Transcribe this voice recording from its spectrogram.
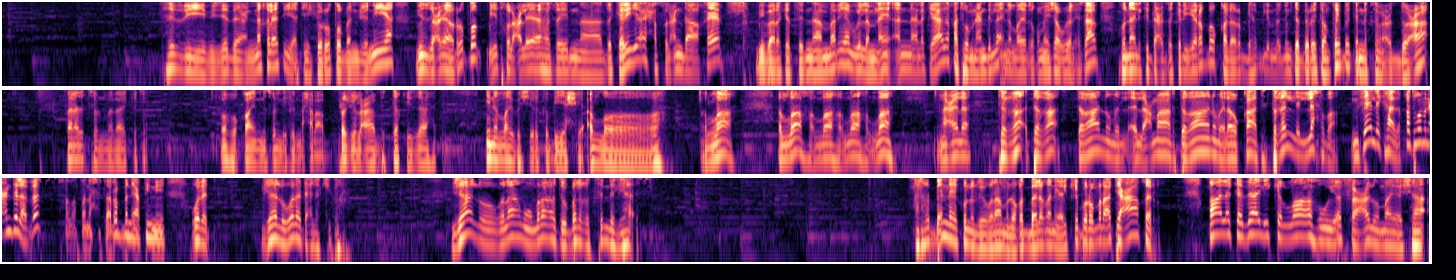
تهزي بجذع النخلة يأتيك رطبا جنية ينزع عليها الرطب يدخل عليها سيدنا زكريا يحصل عندها خير ببركة سيدنا مريم يقول لها من أين أن لك هذا؟ قد هو من عند الله إن الله يرزق من يشاء بغير الحساب. هنالك دعا زكريا ربه وقال ربي هب لي من لدنك ذرية طيبة إنك سمع الدعاء. فنادته الملائكة وهو قائم يصلي في المحراب. رجل عابد تقي زاهد. إن الله يبشرك بيحيى. الله. الله. الله. الله. الله. الله. على تغا تغا تغانم الأعمار تغانم الأوقات. استغل اللحظة. من فين لك هذا. قد هو من عند الله. بس خلاص أنا حسن ربنا يعطيني ولد. جاله ولد على كبر. جاله غلام وامراته بلغت سن اليأس. قال رب أن يكون لي غلام وقد بلغني الكبر وامرأتي عاقر. قال كذلك الله يفعل ما يشاء.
